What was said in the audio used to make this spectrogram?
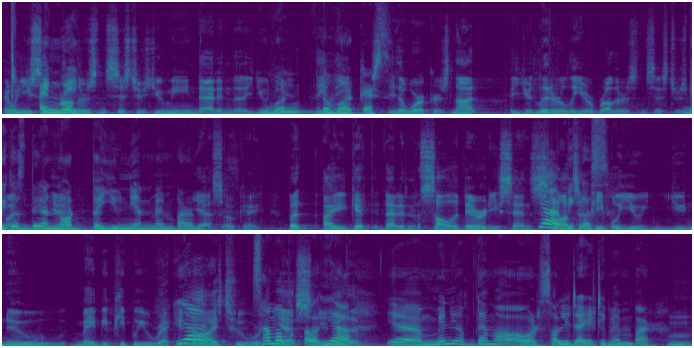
And when you say angry. brothers and sisters, you mean that in the union? the workers. The workers, not, you're literally your brothers and sisters. but- because they are yeah. not the union member. Yes, okay. But I get that in the solidarity sense. Yeah, Lots of people you, you knew, maybe people you recognized who were, some yes, of, uh, you yeah, knew them. Yeah, many of them are our solidarity member. Hmm.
